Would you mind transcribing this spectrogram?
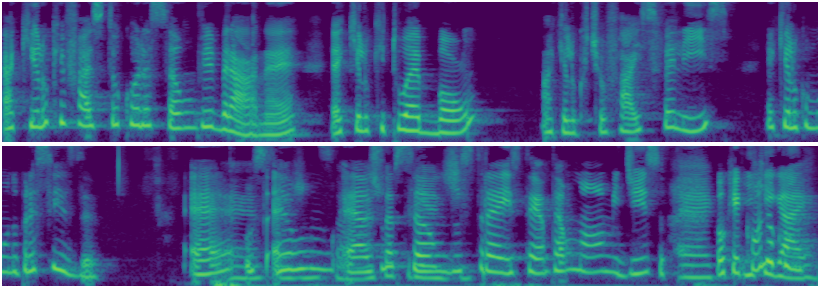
aquilo que faz o teu coração vibrar, né? É aquilo que tu é bom, aquilo que te faz feliz aquilo que o mundo precisa. É, os, é, junção, é, a junção dos três, tem até o um nome disso. É, porque quando Ikigai.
